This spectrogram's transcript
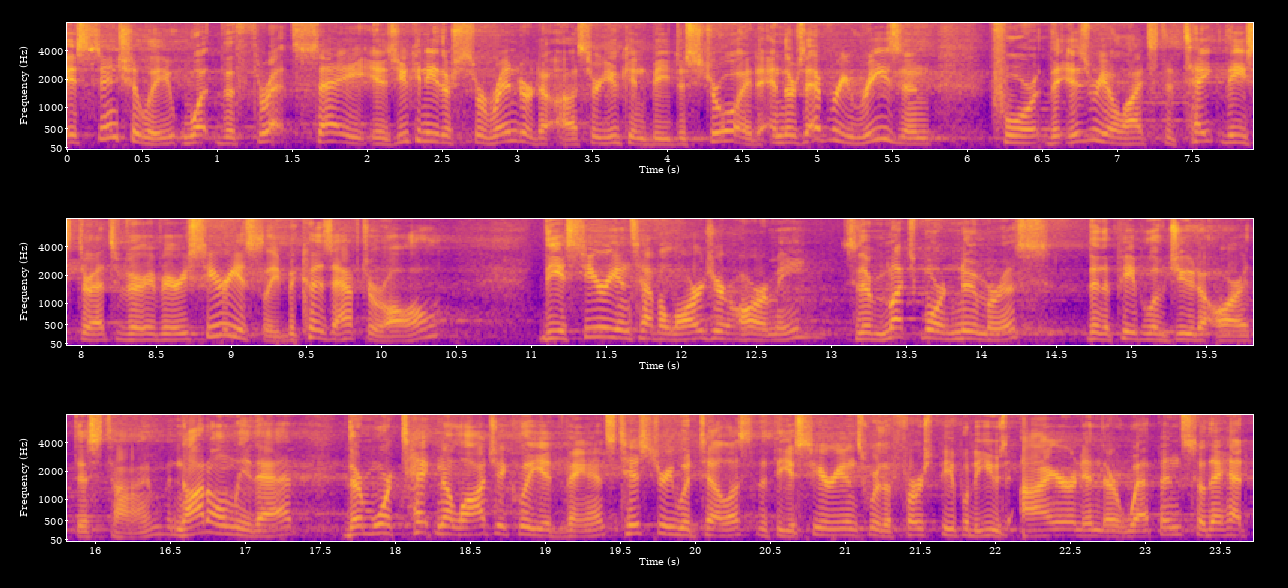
Essentially, what the threats say is you can either surrender to us or you can be destroyed. And there's every reason for the Israelites to take these threats very, very seriously because, after all, the Assyrians have a larger army, so they're much more numerous than the people of Judah are at this time. Not only that, they're more technologically advanced. History would tell us that the Assyrians were the first people to use iron in their weapons, so they had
